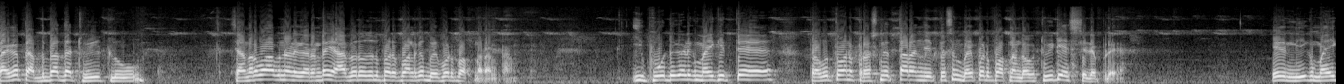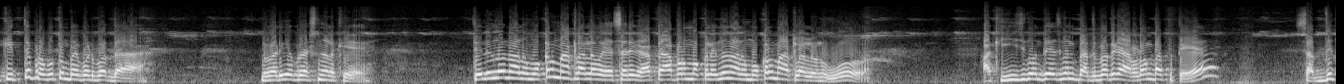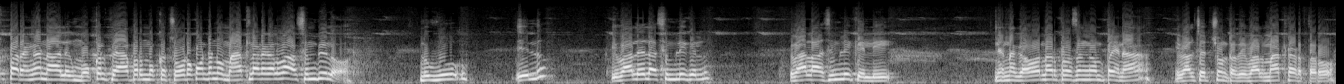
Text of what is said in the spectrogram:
పైగా పెద్ద పెద్ద ట్వీట్లు. చంద్రబాబు నాయుడు గారు అంటే యాభై రోజుల పరిపాలనకి భయపడిపోతున్నారంట. ఈ పోటీగాడికి మైక్ ఇస్తే ప్రభుత్వాన్ని ప్రశ్నిస్తారని చెప్పేసి భయపడిపోతున్నాడు. ఒక ట్వీట్ వేస్తాడు ఇప్పుడే. ఏది నీకు మైక్ ఇస్తే ప్రభుత్వం భయపడిపోద్దా? నువ్వు అడిగే ప్రశ్నలకి. తెలుగులో నాలుగు మొక్కలు మాట్లాడలేవు సరిగా. పేపర్ మొక్కలు ఏందో నాలుగు మొక్కలు మాట్లాడలేవు నువ్వు. ఆ కీచుకొని తీసుకొని వేసుకొని పెద్ద పెద్దగా ఎరడం తప్పితే సబ్జెక్ట్ పరంగా నాలుగు మొక్కలు పేపర్ మొక్క చూడకుండా నువ్వు మాట్లాడగలవా అసెంబ్లీలో? నువ్వు వెళ్ళు. ఇవాళ వెళ్ళు అసెంబ్లీకి వెళ్ళు. ఇవాళ అసెంబ్లీకి వెళ్ళి నిన్న గవర్నర్ ప్రసంగం పైన ఇవాళ చర్చ ఉంటుంది ఇవాళ మాట్లాడతారు.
